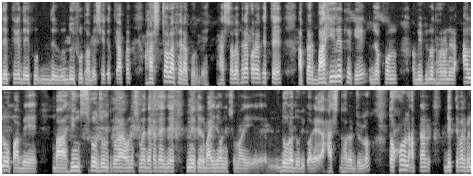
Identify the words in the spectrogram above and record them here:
দেড় থেকে দুই ফুট দুই ফুট হবে, সেক্ষেত্রে আপনার হাঁস চলাফেরা করবে। হাঁস চলাফেরা করার ক্ষেত্রে আপনার বাহিরে থেকে যখন বিভিন্ন ধরনের আলো পাবে বা হিংস্র জন্তুরা অনেক সময় দেখা যায় যে নেটের বাইরে অনেক সময় দৌড়াদৌড়ি করে হাঁস ধরার জন্য, তখন আপনার দেখতে পারবেন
